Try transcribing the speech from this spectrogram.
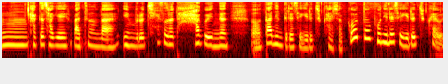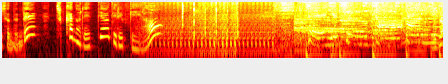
음, 각자 자기 맡은 바, 임무를 최선을 다하고 있는, 어, 따님들의 생일을 축하하셨고, 또 본인의 생일을 축하해 오셨는데, 축하 노래 띄워드릴게요. 생일 축하합니다.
